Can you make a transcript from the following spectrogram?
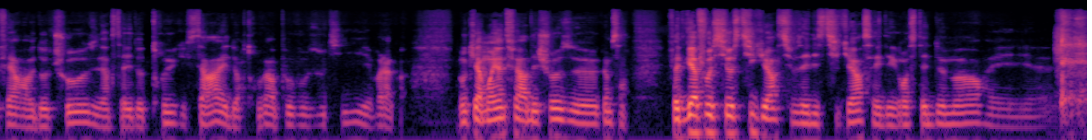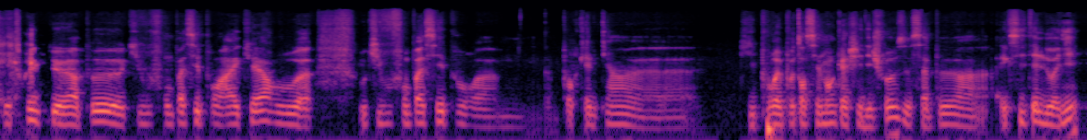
faire d'autres choses, d'installer d'autres trucs, etc. et de retrouver un peu vos outils. Et voilà. Donc il y a moyen de faire des choses comme ça. Faites gaffe aussi aux stickers, si vous avez des stickers avec des grosses têtes de mort et des trucs un peu qui vous font passer pour un hacker ou, ou qui vous font passer pour pour quelqu'un euh, qui pourrait potentiellement cacher des choses, ça peut euh, exciter le douanier.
